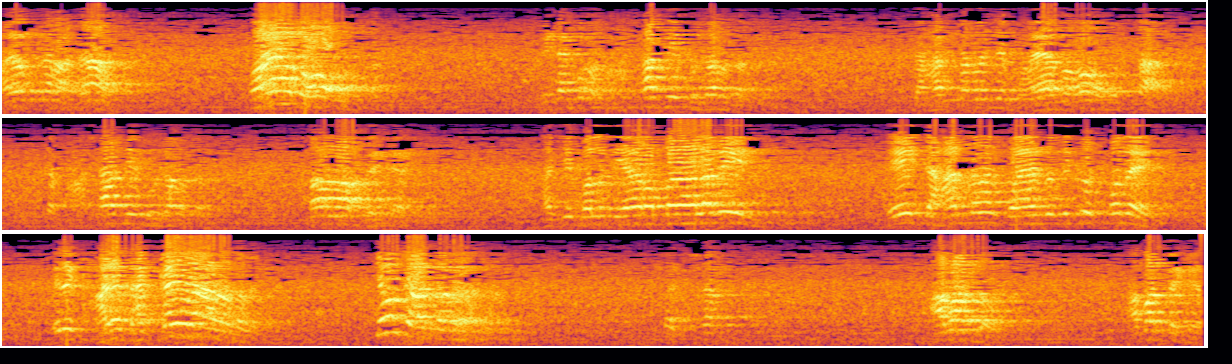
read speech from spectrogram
ভয়ঙ্কর আঘাত ভয়াবহ এটা কোনো ভাষা দিয়ে বোঝানো যাবে জাহান্নামের যে ভয়াবহ অবস্থা, এটা ভাষা দিয়ে সব দেখে আসবে আজকে বলেন ইয়ার অব্বার আলামিন, এই জাহান্নামের বয়ান যদি কেউ শোনে, এদের ঘাড়ে ধাক্কাই বানানো যাবে কেউ জাহান্নামে আচ্ছা আবার আবার দেখে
